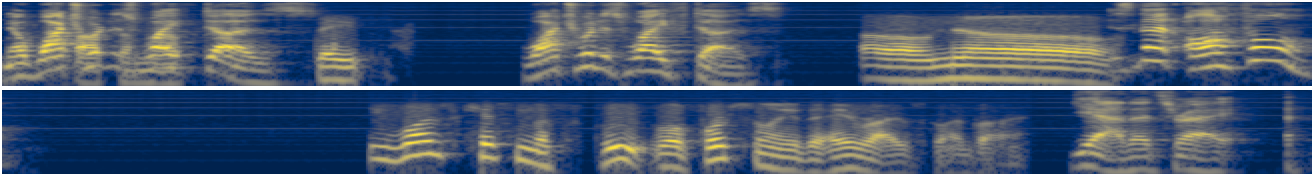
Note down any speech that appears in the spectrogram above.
Now watch what his wife up. does. they Watch what his wife does. Oh no Isn't that awful? he was kissing the flute. Well, fortunately, the hayride was going by. Yeah, that's right.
